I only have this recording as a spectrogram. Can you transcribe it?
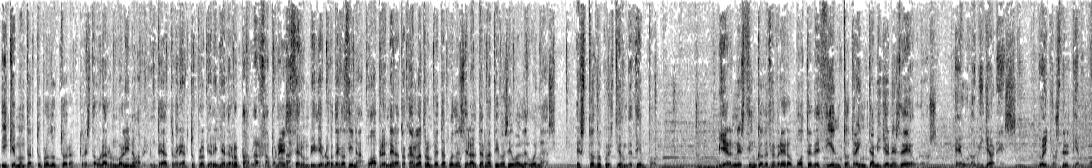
Y que montar tu productora, restaurar un molino, abrir un teatro, crear tu propia línea de ropa, hablar japonés, hacer un videoblog de cocina o aprender a tocar la trompeta pueden ser alternativas igual de buenas. Es todo cuestión de tiempo. Viernes 5 de febrero, bote de 130 millones de euros. Euromillones. Dueños del tiempo.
